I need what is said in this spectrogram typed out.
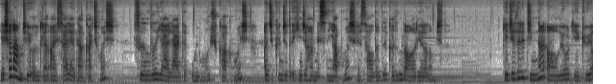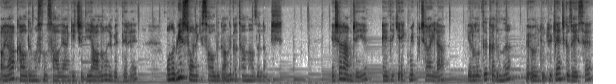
Yaşar amcayı öldüren Aysel evden kaçmış, sığındığı yerlerde uyumuş, kalkmış, acıkınca da ikinci hamlesini yapmış ve saldırdığı kadını da ağır yaralamıştı. Geceleri cinler ağlıyor diye köyü ayağa kaldırmasını sağlayan geçirdiği ağlama nöbetleri onu bir sonraki saldırganlık atağına hazırlamış. Yaşar amcayı evdeki ekmek bıçağıyla, yaraladığı kadını ve öldürdüğü genç kıza ise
